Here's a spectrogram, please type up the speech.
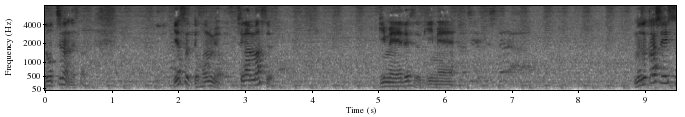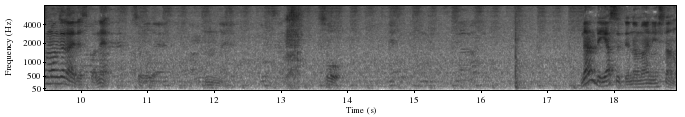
どっちなんですかね？ヤスって本名。違いますよ。偽名ですよ偽名。難しい質問じゃないですかね。それはうん。そう。なんでヤスって名前にしたの？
